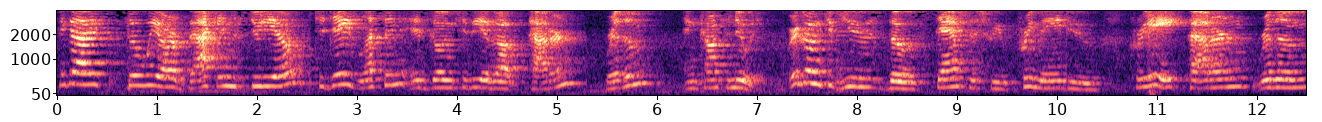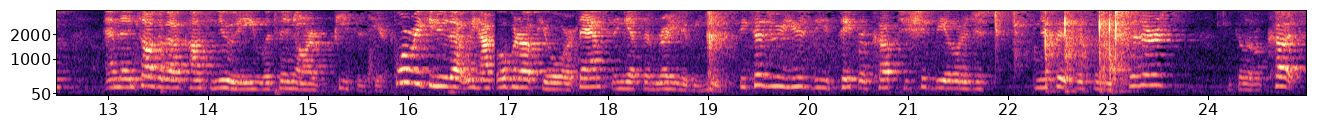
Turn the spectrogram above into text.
Hey guys, so we are back in the studio. Today's lesson is going to be about pattern, rhythm, and continuity. We're going to use those stamps that we pre-made to create pattern, rhythm, and then talk about continuity within our pieces here. Before we can do that, we have to open up your stamps and get them ready to be used. Because we use these paper cups, you should be able to just snip it with some scissors, make a little cut,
